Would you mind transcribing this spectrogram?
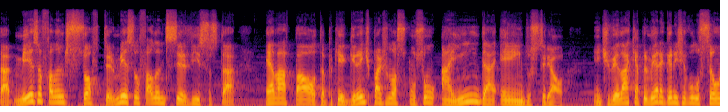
tá? Mesmo falando de software, mesmo falando de serviços, tá? Ela pauta, porque grande parte do nosso consumo ainda é industrial. A gente vê lá que a primeira grande revolução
